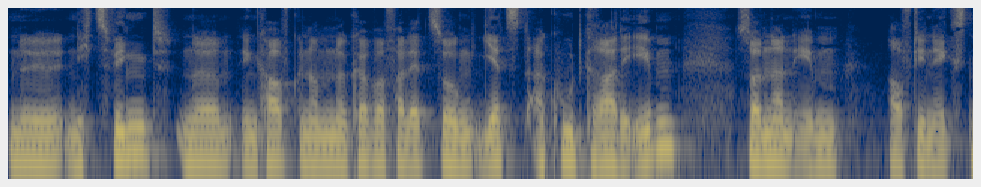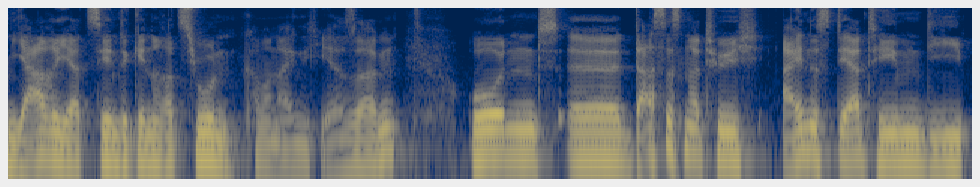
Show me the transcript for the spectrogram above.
eine, nicht zwingend eine in Kauf genommene Körperverletzung jetzt akut gerade eben, sondern eben auf die nächsten Jahre, Jahrzehnte, Generationen, kann man eigentlich eher sagen. Und äh, das ist natürlich eines der Themen, die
